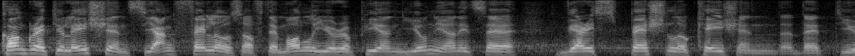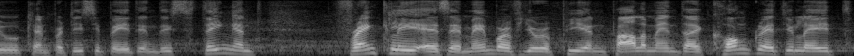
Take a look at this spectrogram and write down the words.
Congratulations, young fellows of the Model European Union. It's a very special occasion that you can participate in this thing. And frankly, as a member of European Parliament, I congratulate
